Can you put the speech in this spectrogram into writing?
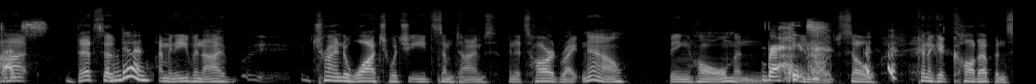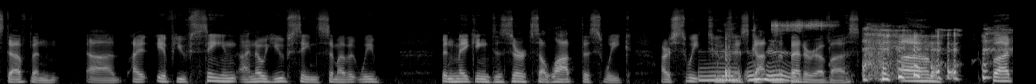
that's that's what a I'm doing. I mean, even I trying to watch what you eat sometimes, and it's hard right now being home and right. you know, so kind of get caught up in stuff. And uh, I, if you've seen, I know you've seen some of it. We've been making desserts a lot this week. Our sweet tooth has gotten the better of us. Um, but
